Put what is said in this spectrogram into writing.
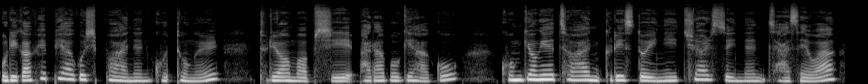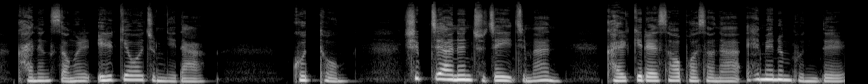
우리가 회피하고 싶어 하는 고통을 두려움 없이 바라보게 하고 공경에 처한 그리스도인이 취할 수 있는 자세와 가능성을 일깨워 줍니다. 고통. 쉽지 않은 주제이지만 갈 길에서 벗어나 헤매는 분들,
